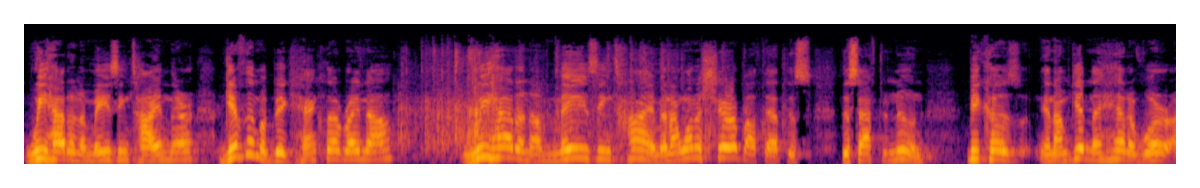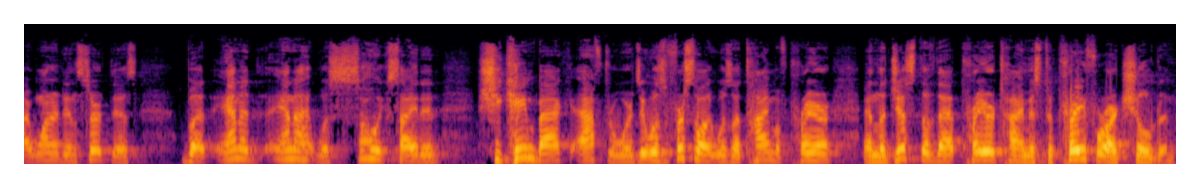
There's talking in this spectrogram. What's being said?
we had an amazing time there. Give them a big hand clap right now. We had an amazing time, and I want to share about that this, this afternoon. Because, and I'm getting ahead of where I wanted to insert this, but Anna, Anna was so excited. She came back afterwards. It was, first of all, it was a time of prayer, and the gist of that prayer time is to pray for our children,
